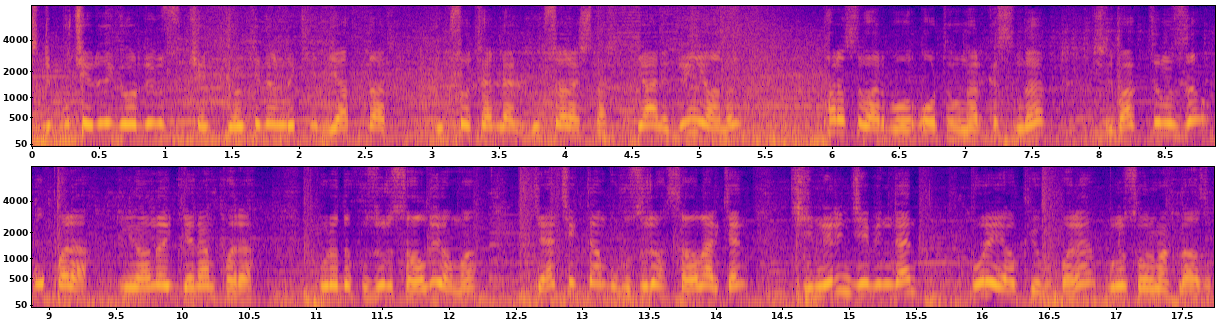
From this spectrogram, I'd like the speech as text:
Şimdi bu çevrede gördüğümüz göl kenarındaki yatlar, lüks oteller, lüks araçlar yani dünyanın parası var bu ortamın arkasında. Şimdi baktığımızda o para, dünyanın gelen para burada huzuru sağlıyor ama gerçekten bu huzuru sağlarken kimlerin cebinden buraya akıyor bu para? Bunu sormak lazım.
